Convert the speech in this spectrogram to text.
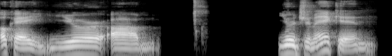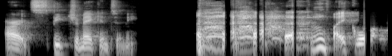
okay. You're um, you're Jamaican. All right, speak Jamaican to me. Like, well,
